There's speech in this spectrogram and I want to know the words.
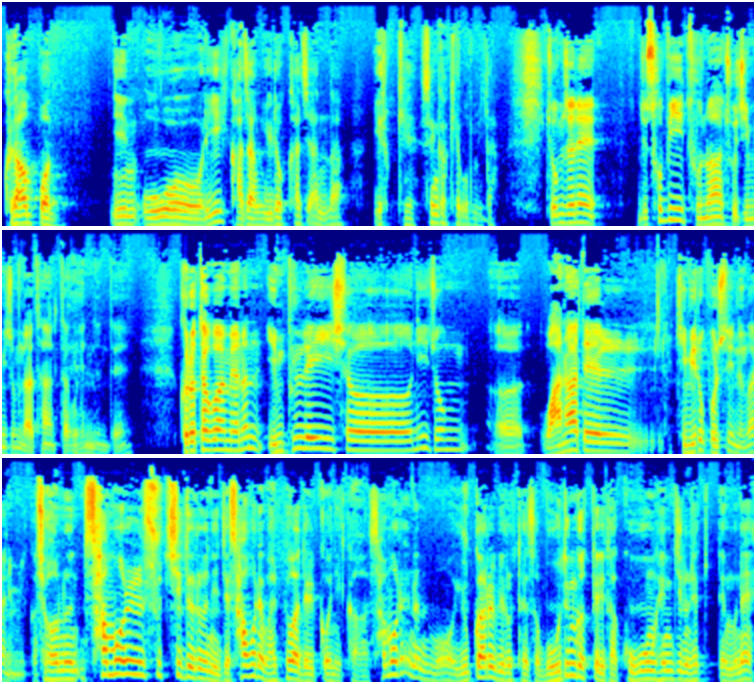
그 다음 번인 5월이 가장 유력하지 않나 이렇게 생각해 봅니다. 조금 전에 이제 소비 둔화 조짐이 좀 나타났다고 했는데 그렇다고 하면은 인플레이션이 좀 어, 완화될 기미로 볼 수 있는 거 아닙니까? 저는 3월 수치들은 이제 4월에 발표가 될 거니까 3월에는 뭐 유가를 비롯해서 모든 것들이 다 고공행진을 했기 때문에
